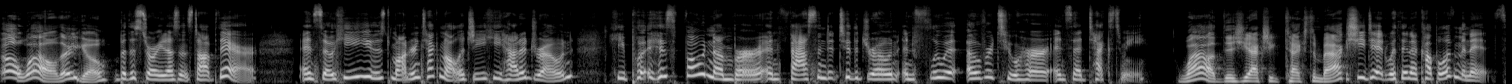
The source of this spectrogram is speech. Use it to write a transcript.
Oh wow, there you go. But the story doesn't stop there. And so he used modern technology. He had a drone. He put his phone number and fastened it to the drone and flew it over to her and said, Text me. Wow, did she actually text him back? She did within a couple of minutes.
